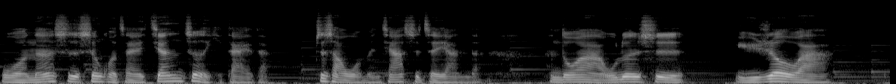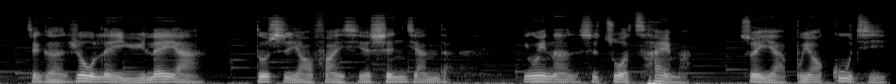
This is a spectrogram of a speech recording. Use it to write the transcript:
我呢是生活在江浙一带的，至少我们家是这样的。很多啊，无论是鱼肉啊，这个肉类、鱼类啊，都是要放一些生姜的，因为呢是做菜嘛，所以啊不要顾及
